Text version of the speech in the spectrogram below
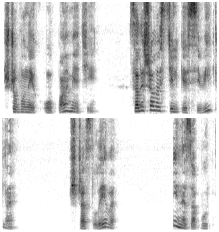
щоб у них у пам'яті залишалось тільки світле, щасливе і незабутнє.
